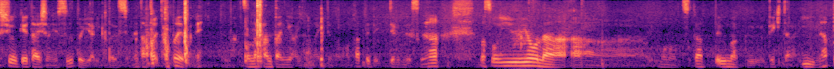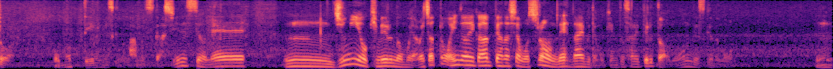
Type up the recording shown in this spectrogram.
集計対象にするというやり方ですよね。例えばねそんな簡単にはいかないというのが分かってて言ってるんですが、まあ、そういうようなものを使ってうまくできたらいいなと思っているんですけど、まあ、難しいですよね。うん順位を決めるのもやめちゃった方がいいんじゃないかなって話はもちろんね内部でも検討されてるとは思うんですけども、うん、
